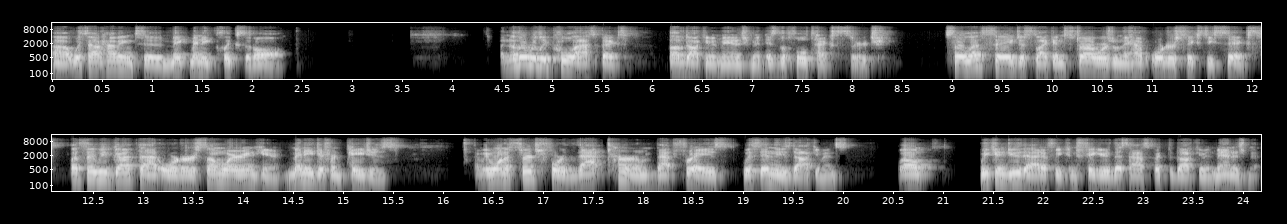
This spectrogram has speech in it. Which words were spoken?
uh, without having to make many clicks at all. Another really cool aspect of document management is the full text search. So let's say just like in Star Wars when they have order 66, let's say we've got that order somewhere in here, many different pages, and we want to search for that term, that phrase within these documents. Well, we can do that if we configure this aspect of document management.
